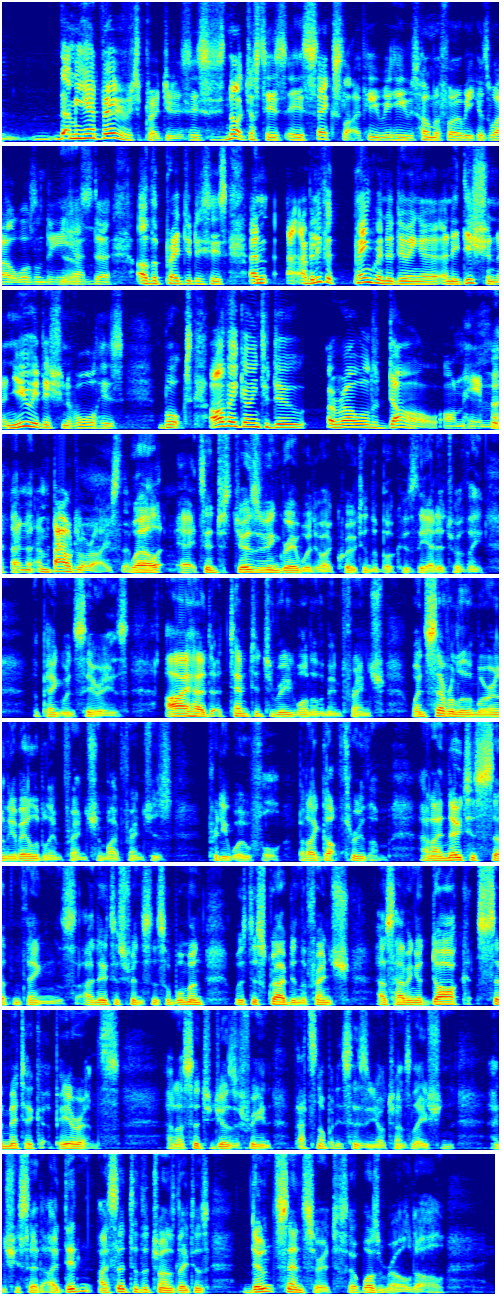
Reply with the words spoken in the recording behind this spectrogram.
I mean, he had various prejudices. It's not just his, his sex life. He he was homophobic as well, wasn't he? He Yes. had uh, other prejudices, and I believe that Penguin are doing a, an edition, a new edition of all his books. Are they going to do a Roald Dahl on him and, and Bowdlerize them? Well, uh, it's interesting. Josephine Greywoode, who I quote in the book, is the editor of the, the Penguin series. I had attempted to read one of them in French when several of them were only available in French, and my French is pretty woeful, but I got through them. And I noticed certain things. I noticed, for instance, a woman was described in the French as having a dark Semitic appearance. And I said to Josephine, that's not what it says in your translation. And she said, I didn't. I said to the translators, don't censor it, so it wasn't Roald Dahl.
